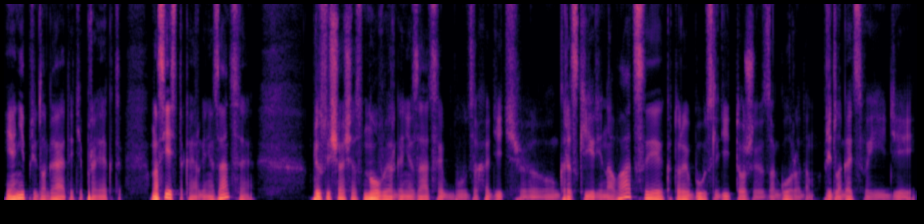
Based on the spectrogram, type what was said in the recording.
и они предлагают эти проекты. У нас есть такая организация. Плюс еще сейчас новые организации будут заходить, э, городские реновации, которые будут следить тоже за городом, предлагать свои идеи.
